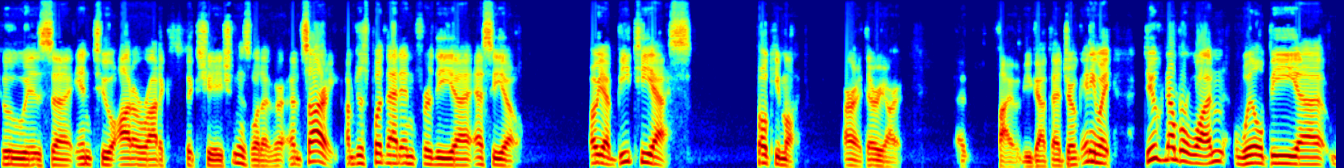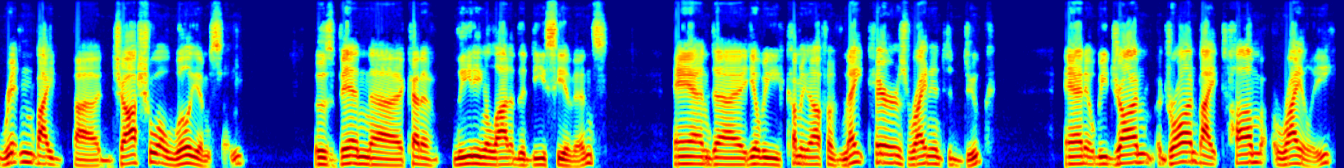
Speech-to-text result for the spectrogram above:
who is uh, into autoerotic asphyxiation is whatever. I'm sorry. I'm just putting that in for the uh, SEO. Oh, yeah, BTS, Pokemon. All right, there you are. Uh, five of you got that joke. Anyway, Duke number one will be uh, written by uh, Joshua Williamson, who's been kind of leading a lot of the DC events. And he'll be coming off of Knight Terrors right into Duke. And it will be drawn, drawn by Tom Reilly,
